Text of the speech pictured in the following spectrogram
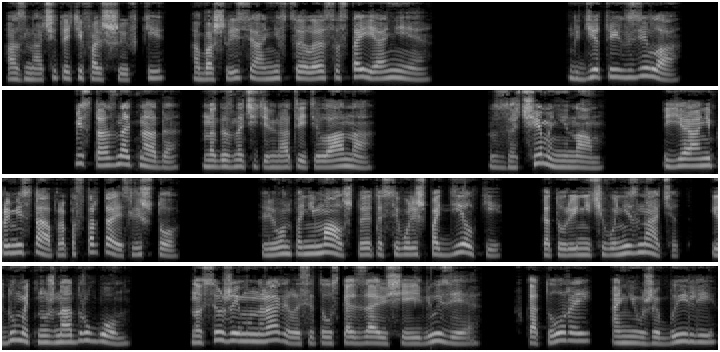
А значит, эти фальшивки обошлись а они в целое состояние. «Где ты их взяла?» Места знать надо», — многозначительно ответила она. «Зачем они нам? Я не про места, а про паспорта, если что». Леон понимал, что это всего лишь подделки, которые ничего не значат, и думать нужно о другом. Но все же ему нравилась эта ускользающая иллюзия, в которой они уже были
